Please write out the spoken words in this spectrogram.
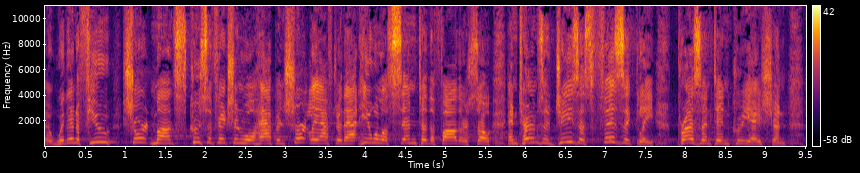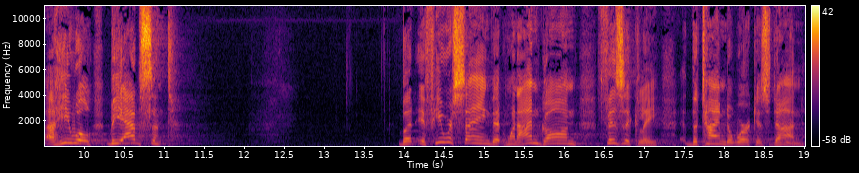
uh, within a few short months, crucifixion will happen. Shortly after that, he will ascend to the Father. So, in terms of Jesus physically present in creation, uh, he will be absent. But if he were saying that when I'm gone physically, the time to work is done,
